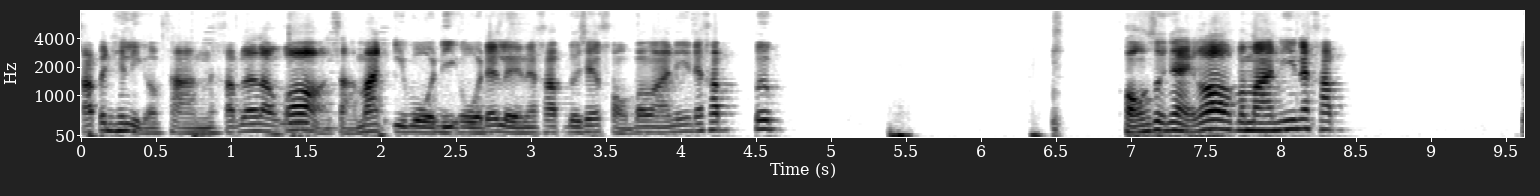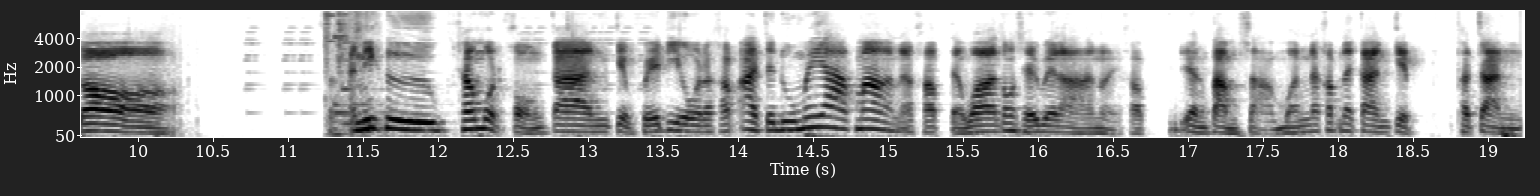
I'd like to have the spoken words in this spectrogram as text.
ครับเป็น helix of time นะครับแล้วเราก็สามารถ evo do ได้เลยนะครับ โดยใช้ของประมาณนี้นะครับปึ๊บ ของส่วนใหญ่ก็ประมาณนี้นะครับ ก็ อันนี้คือทั้งหมดของการเก็บเควสดีโอนะครับ อาจจะดูไม่ยากมากนะครับ แต่ว่าต้องใช้เวลาหน่อยครับ อย่างต่ำสามวันนะครับ ในการเก็บพระจันทร์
